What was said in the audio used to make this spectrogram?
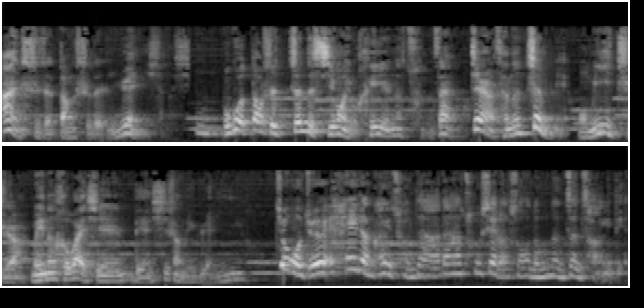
暗示着当时的人愿意相信。嗯，不过倒是真的希望有黑人的存在，这样才能证明我们一直啊没能和外星人联系上的原因啊。就我觉得黑人可以存在啊，但他出现的时候能不能正常一点？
